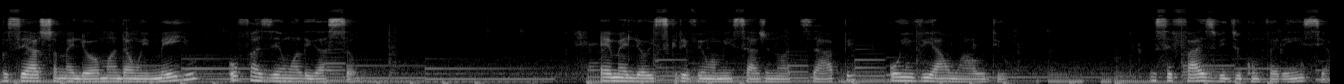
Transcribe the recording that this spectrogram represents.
Você acha melhor mandar um e-mail ou fazer uma ligação? É melhor escrever uma mensagem no WhatsApp ou enviar um áudio? Você faz videoconferência?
